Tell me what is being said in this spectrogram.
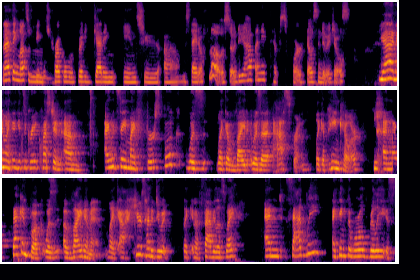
and i think lots of people mm. struggle with really getting into um, state of flow so do you have any tips for those individuals yeah no i think it's a great question um, i would say my first book was like a vit it was a aspirin like a painkiller and my second book was a vitamin like uh, here's how to do it like in a fabulous way and sadly I think the world really is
